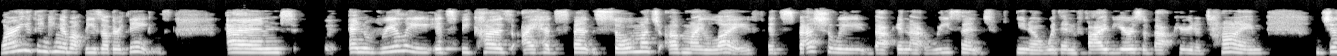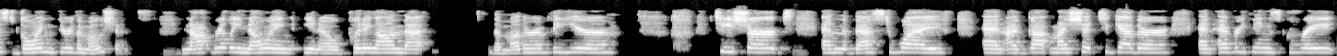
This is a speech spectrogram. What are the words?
why are you thinking about these other things? And and really it's because i had spent so much of my life especially that in that recent you know within 5 years of that period of time just going through the motions mm-hmm. not really knowing you know putting on that the mother of the year t-shirt mm-hmm. and the best wife and I've got my shit together and everything's great,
